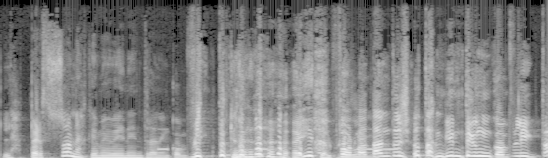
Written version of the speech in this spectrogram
las personas que me ven entran en conflicto. Ahí está el Por lo tanto, yo también tengo un conflicto.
